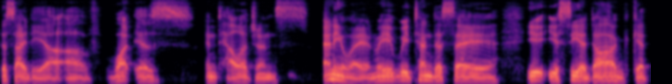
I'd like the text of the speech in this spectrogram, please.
this idea of what is intelligence anyway. And we we tend to say you you see a dog get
